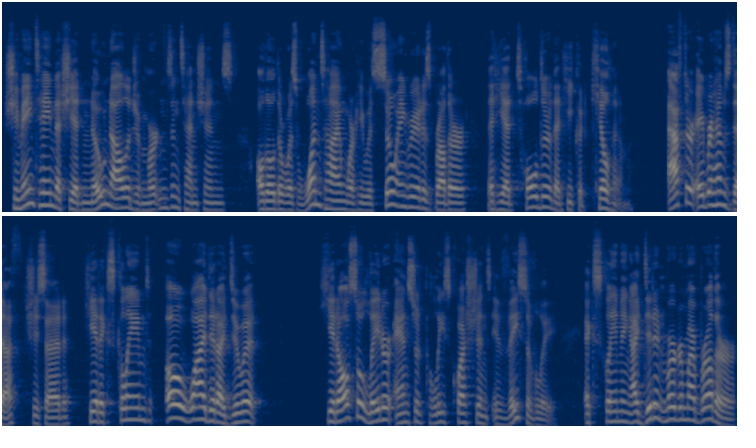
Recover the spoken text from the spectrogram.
She maintained that she had no knowledge of Merton's intentions, although there was one time where he was so angry at his brother that he had told her that he could kill him. After Abraham's death, she said, he had exclaimed, Oh, why did I do it? He had also later answered police questions evasively, exclaiming, I didn't murder my brother,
